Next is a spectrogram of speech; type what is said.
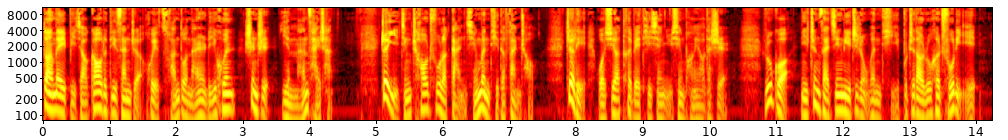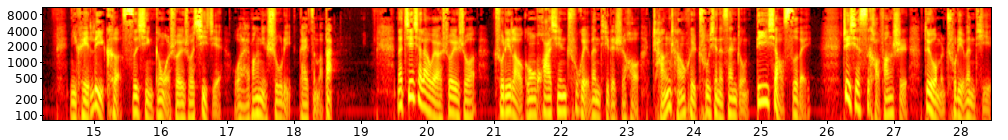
段位比较高的第三者会撺掇男人离婚，甚至隐瞒财产。这已经超出了感情问题的范畴。这里我需要特别提醒女性朋友的是：如果你正在经历这种问题，不知道如何处理。你可以立刻私信跟我说一说细节，我来帮你梳理该怎么办。那接下来我要说一说处理老公花心出轨问题的时候，常常会出现的三种低效思维。这些思考方式对我们处理问题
